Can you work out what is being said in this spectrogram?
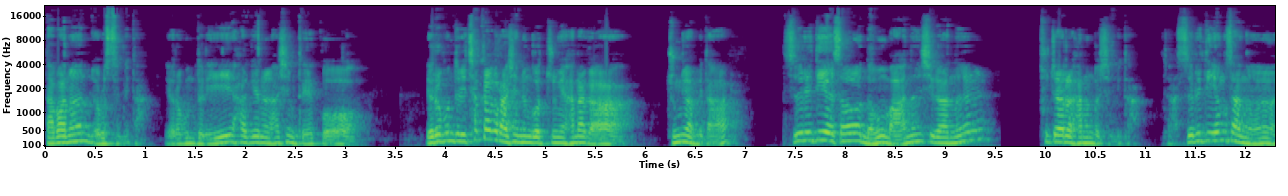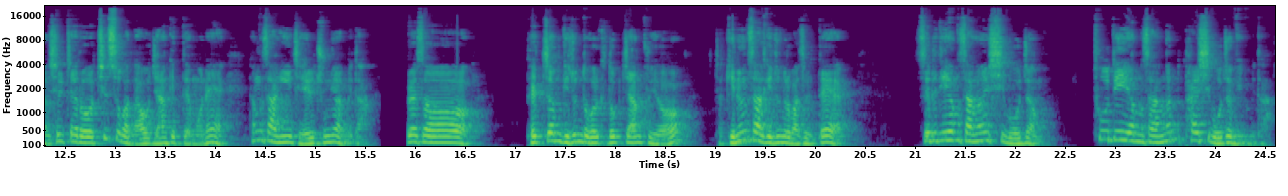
답안은 이렇습니다. 여러분들이 확인을 하시면 되겠고 여러분들이 착각을 하시는 것 중에 하나가 중요합니다. 3D에서 너무 많은 시간을 투자를 하는 것입니다. 자, 3D 형상은 실제로 치수가 나오지 않기 때문에 형상이 제일 중요합니다. 그래서 배점 기준도 그렇게 높지 않고요. 자, 기능사 기준으로 봤을 때 3D 형상은 15점, 2D 형상은 85점입니다.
